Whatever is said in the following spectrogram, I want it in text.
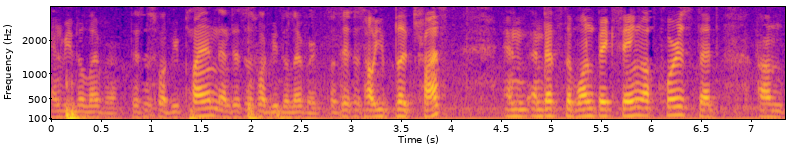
and we deliver. This is what we planned and this is what we delivered. So this is how you build trust. And, and that's the one big thing, of course, that um,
